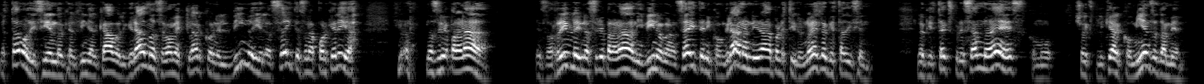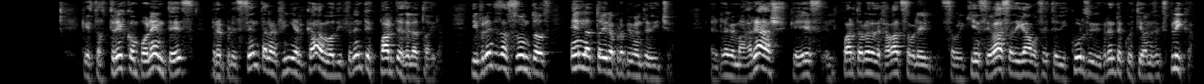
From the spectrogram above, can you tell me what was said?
No estamos diciendo que al fin y al cabo el grano se va a mezclar con el vino y el aceite, es una porquería. no sirve para nada. Es horrible y no sirve para nada, ni vino con aceite, ni con grano, ni nada por el estilo. No es lo que está diciendo. Lo que está expresando es, como yo expliqué al comienzo también, que estos tres componentes representan al fin y al cabo diferentes partes de la toira, diferentes asuntos en la toira propiamente dicha. El Rebbe Maharaj, que es el cuarto Rebbe de Jabat sobre, sobre quien se basa, digamos, este discurso y diferentes cuestiones, explica.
